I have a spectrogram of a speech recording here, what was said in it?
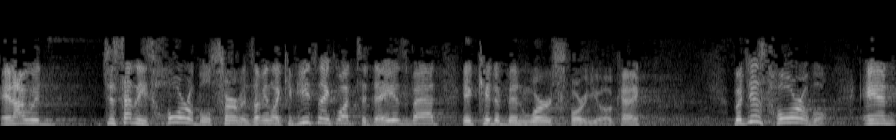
and I would just have these horrible sermons. I mean, like, if you think what today is bad, it could have been worse for you, okay? But just horrible. And,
